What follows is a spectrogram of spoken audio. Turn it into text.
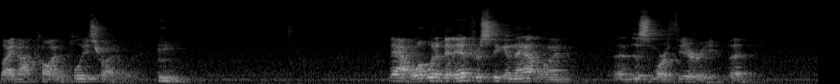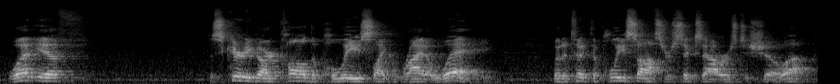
by not calling the police right away. now, what would have been interesting in that one, and this is more theory, but what if the security guard called the police like right away, but it took the police officer six hours to show up?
